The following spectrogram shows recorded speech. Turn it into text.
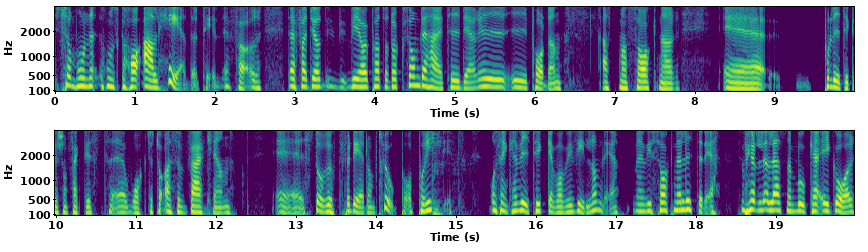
som hon, hon ska ha all heder till för. Därför att jag, vi har ju pratat också om det här tidigare i, i podden, att man saknar eh, politiker som faktiskt eh, walk the talk, alltså verkligen eh, står upp för det de tror på, på riktigt. Mm. Och sen kan vi tycka vad vi vill om det, men vi saknar lite det. Jag läste en bok här igår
